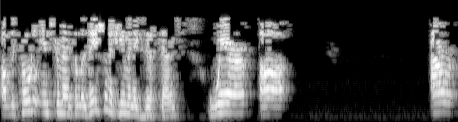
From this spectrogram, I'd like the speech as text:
of the total instrumentalization of human existence where uh, our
